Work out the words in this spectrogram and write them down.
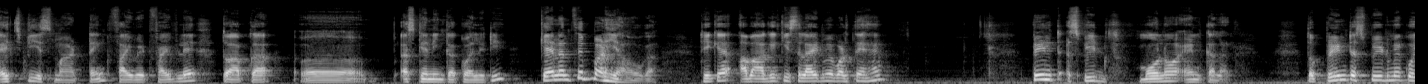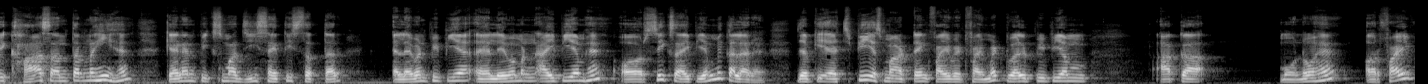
H P smart tank five eight five लें तो आपका स्कैनिंग का क्वालिटी कैनन से बढ़िया होगा। ठीक है, अब आगे की स्लाइड में बढ़ते हैं। Print speed, mono and colour. तो प्रिंट स्पीड में कोई खास अंतर नहीं है। कैनन पिक्समा जी सैंतीस सत्तर eleven P P eleven I P M है और सिक्स आई पी एम में कलर है, जबकि H P smart tank five eight five में ट्वेल्व पी पी एम आपका मोनो है और five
